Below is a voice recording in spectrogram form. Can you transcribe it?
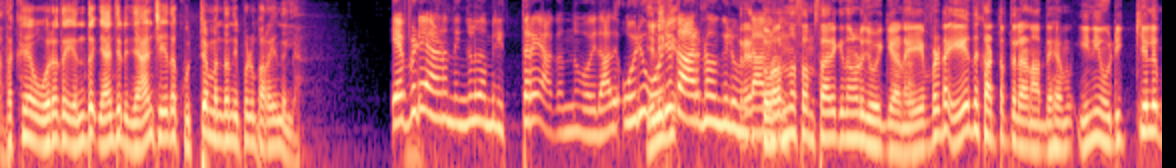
അതൊക്കെ ഓരോ എന്ത് ഞാൻ ഞാൻ ചെയ്ത കുറ്റം എന്തെന്ന് ഇപ്പോഴും പറയുന്നില്ല. എവിടെയാണ് നിങ്ങൾ തമ്മിൽ ഇത്ര അകന്നു പോയത്? അത് ഒരു ഒരു എനിക്ക് കാരണമെങ്കിലും ഉണ്ടാകും തുറന്ന് സംസാരിക്കുന്നതോട് ചോദിക്കുകയാണ്. എവിടെ ഏത് ഘട്ടത്തിലാണ് അദ്ദേഹം ഇനി ഒരിക്കലും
